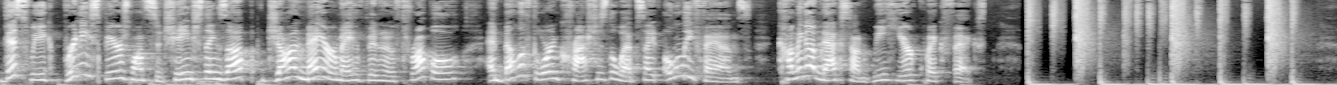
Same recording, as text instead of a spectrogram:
This week, Britney Spears wants to change things up, John Mayer may have been in a thruple, and Bella Thorne crashes the website OnlyFans. Coming up next on We Hear Quick Fix.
